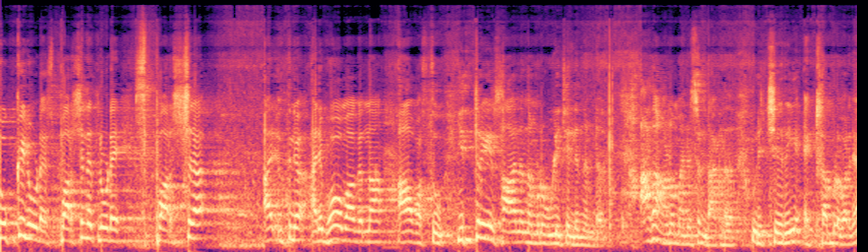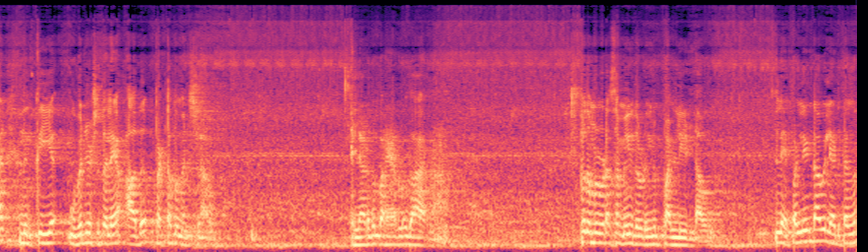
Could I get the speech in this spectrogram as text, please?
തൊക്കിലൂടെ സ്പർശനത്തിലൂടെ സ്പർശ അനുഭവമാകുന്ന ആ വസ്തു ഇത്രയും സാധനം നമ്മുടെ ഉള്ളിൽ ചെല്ലുന്നുണ്ട്. അതാണ് മനസ്സുണ്ടാക്കുന്നത്. ഒരു ചെറിയ എക്സാമ്പിൾ പറഞ്ഞാൽ നിങ്ങൾക്ക് ഈ ഉപനിഷത്തിലെ അത് പെട്ടെന്ന് മനസ്സിലാവും. എല്ലായിടത്തും പറയാനുള്ള ഉദാഹരണമാണ്. ഇപ്പോൾ നമ്മളിവിടെ സമീപത്ത് എവിടെയെങ്കിലും പള്ളി ഉണ്ടാവും. അല്ലേ പള്ളി ഉണ്ടാവില്ലേ അടുത്തങ്ങ്?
